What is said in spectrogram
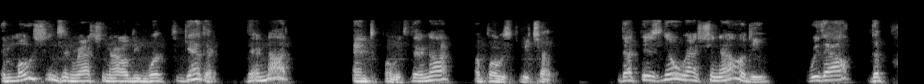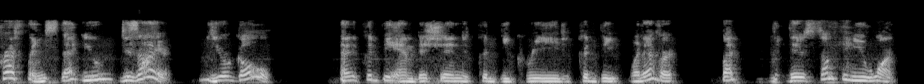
emotions and rationality work together. They're not antipodes. They're not opposed to each other. That there's no rationality without the preference that you desire, your goal. And it could be ambition, it could be greed, it could be whatever, but there's something you want.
